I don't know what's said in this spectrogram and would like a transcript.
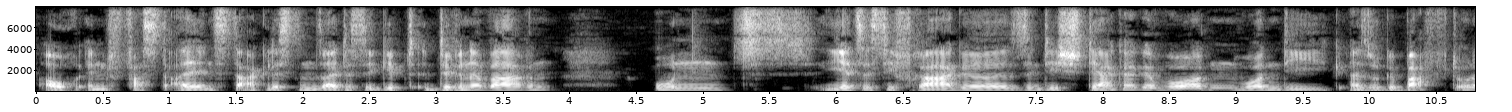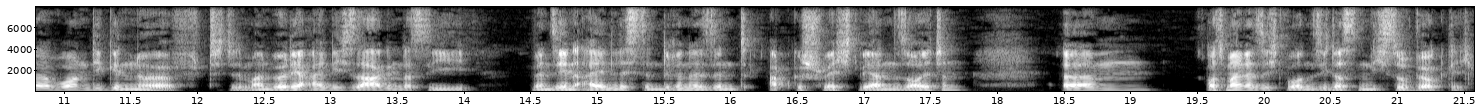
auch in fast allen Stark-Listen, seit es sie gibt, drinne waren. Und jetzt ist die Frage, sind die stärker geworden? Wurden die also gebufft oder wurden die genervt? Man würde ja eigentlich sagen, dass sie, wenn sie in allen Listen drinne sind, abgeschwächt werden sollten. Ähm, aus meiner Sicht wurden sie das nicht so wirklich.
